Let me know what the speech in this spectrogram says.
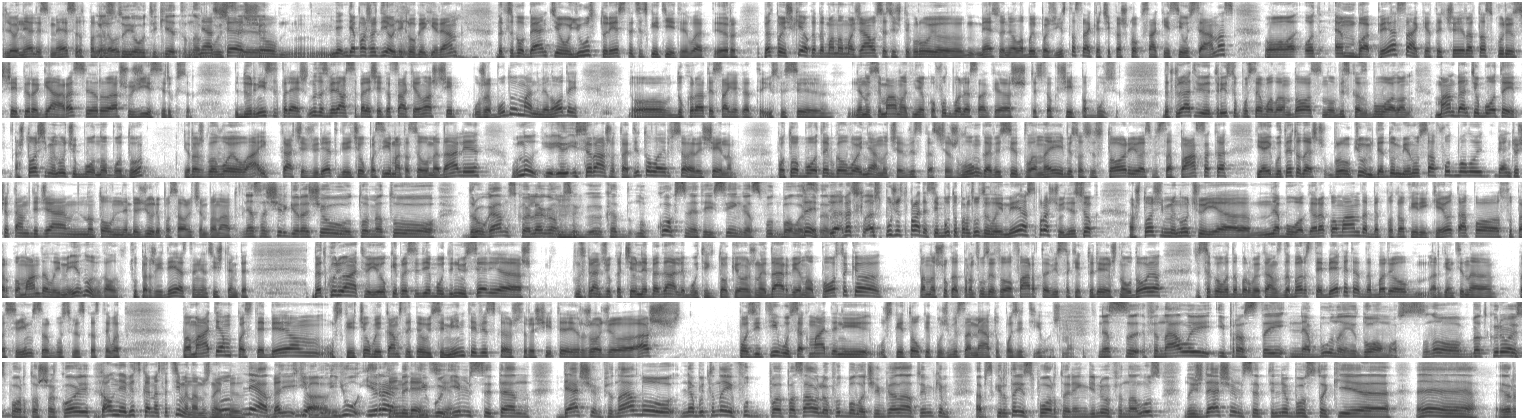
Lionelis Mesis pagaliau... Nes tu jau tikėtina Nes būsi- čia aš jau ne, nepažadėjau tiek ilgai gyventi, bet sakau, bent jau jūs turėsite atsiskaityti. Vat, ir, bet paaiškėjo, kad mano mažiausias iš tikrųjų Mesio nelabai pažįsta, sakė, čia kažkoks, sakė, jis jau senas, o, o Mbappé sakė, tai čia yra tas, kuris šiaip yra geras ir aš už jį sirgsiu. Vidurnysis pareiškė, nu tas vyriausias pareiškė, kad sakė, nu aš šiaip už abu man vienodai, o dukra tai sakė, kad jūs visi nenusimanot nieko futbolė, sakė, aš tiesiog šiaip pabūsiu. Bet kuriuo atveju 3,5 valandos, nu viskas buvo, nu, man bent jau buvo taip, 8 minučių buvo nuobodu, Ir aš galvojau, ai, ką čia žiūrėti, greičiau pasiima tą savo medalį, nu, įsirašo tą titulą ir viso, ir išeinam. Po to buvo taip galvoju, ne, nu čia viskas, čia žlunga, visi planai, visos istorijos, visa pasaka. Jeigu tai tada aš braukiu, dedu minusą futbolui, bent jau šitam didžiajam, nuo tol nebežiūriu pasaulio čempionatų. Nes aš irgi rašiau tuo metu draugams, kolegoms, mm. kad, nu, koks neteisingas futbolas. Taip, yra. bet aš pušius pradės, jei būtų prancūzai laimėję, aš prašiau, tiesiog 80 minučių jie nebuvo gera komanda, bet po to, kai reikėjo, tapo super komanda, laimėjo, nu, gal super žaidėjas ten vienas ištempė. Bet kuriuo atveju, kai prasidėjo baudinių serija, aš nusprendžiau, kad čia jau nebegali būti tokio, žinai, dar vieno posūkio. Panašu, kad prancūzai savo fartą visą, kiek turėjo, išnaudojo. Ir sakau, va dabar vaikams, dabar stebėkite, dabar jau Argentina pasiims ir bus viskas. Tai vad, pamatėm, pastebėjom, užskaičiau vaikams, liepiau įsiminti viską, užsirašyti ir, žodžiu, aš pozityvų sekmadienį užskaitau kaip už visą metų pozityvą, žinokit. Nes finalai įprastai nebūna įdomus. Nu, bet kurioje sporto šakoje. Gal ne viską mes atsimenam, žinai, Nu, bet, ne, bet tai jo, jų, yra, bet jeigu tendencija. imsi ten 10 finalų, nebūtinai fut, pa- pasaulio futbolo čempionatų, imkim apskritai sporto renginių finalus, nu iš 10 7 bus tokie... E, ir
